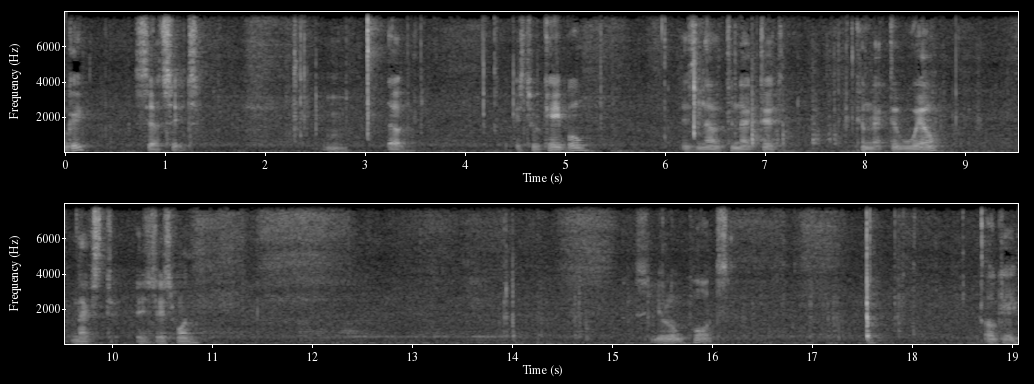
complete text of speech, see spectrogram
okay. So that's it. Mm. the two cable. Is now connected connected well. Next is this one. Yellow ports okay.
